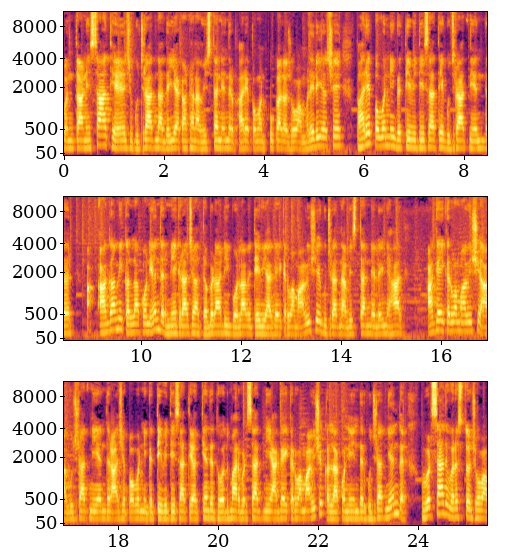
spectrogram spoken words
બનતાની સાથે જ ગુજરાતના દરિયાકાંઠાના વિસ્તારની અંદર ભારે પવન ફૂંકાતા જોવા મળી રહ્યા છે. ભારે પવનની ગતિવિધિ સાથે ગુજરાતની અંદર આગામી કલાકોની અંદર મેઘરાજા ધબડાડી બોલાવે તેવી આગાહી કરવામાં આવી છે. ગુજરાતના વિસ્તારને લઈને હાલ આગાહી કરવામાં આવી છે. આ ગુજરાતની અંદર આજે પવનની ગતિવિધિ સાથે અત્યંત ધોધમાર વરસાદની આગાહી કરવામાં આવી છે. કલાકોની અંદર ગુજરાતની અંદર વરસાદ વરસતો જોવા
